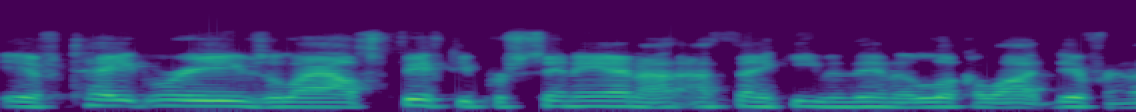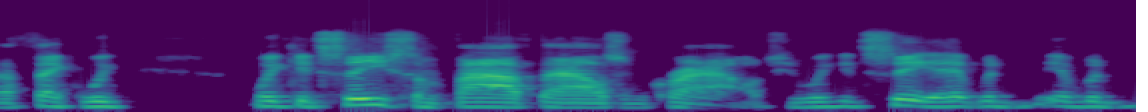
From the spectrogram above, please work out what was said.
if Tate Reeves allows fifty percent in, I, I, think even then it'll look a lot different. I think we we could see some five thousand crowds. And we could see it would it would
